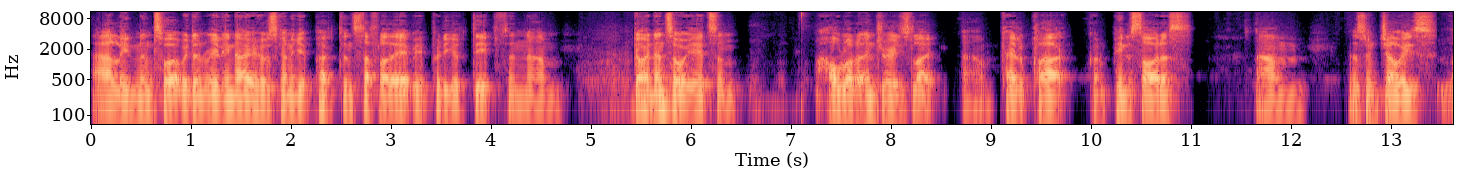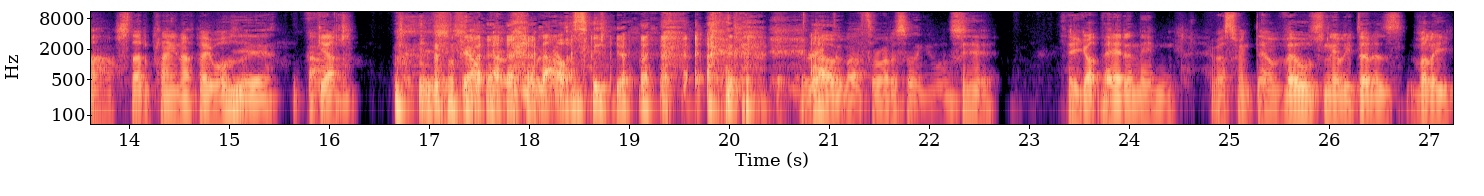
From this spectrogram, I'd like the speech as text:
Uh, leading into it, we didn't really know who was going to get picked and stuff like that. We had pretty good depth, and um, going into it, we had some a whole lot of injuries. Like um, Caleb Clark got appendicitis. Um, that's when Joey's uh, started playing up. Eh? What was it? Yeah. Um, Gout. yeah, gout. no, we call it No, gout. was- yeah. Reactive Um, arthritis, I think it was. Yeah. So he got that, and then who else went down? Vils nearly did his, Villy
